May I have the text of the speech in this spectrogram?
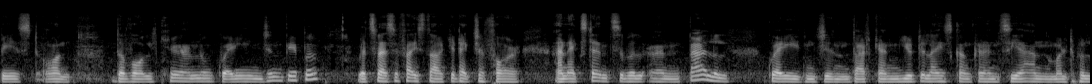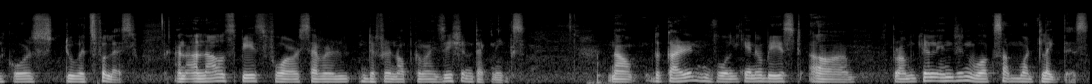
based on the Volcano query engine paper, which specifies the architecture for an extensible and parallel query engine that can utilize concurrency and multiple cores to its fullest and allows space for several different optimization techniques. Now, the current Volcano-based uh, PromQL engine works somewhat like this.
